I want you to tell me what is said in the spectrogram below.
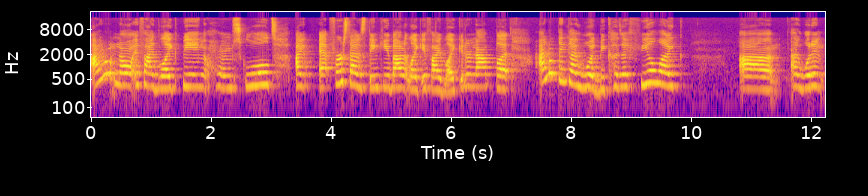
I don't know if I'd like being homeschooled. I At first I was thinking about it like if I'd like it or not, but I don't think I would because I feel like uh, I wouldn't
